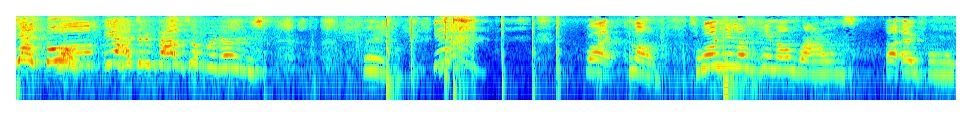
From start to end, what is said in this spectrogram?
Yes, ball! It had to bounce off my nose. Three. Yes! Right, come on. So 1 him rounds, like overall.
